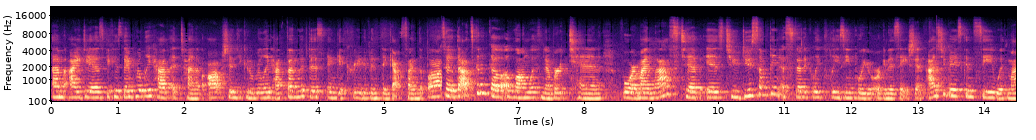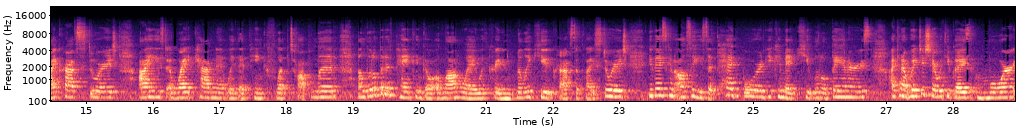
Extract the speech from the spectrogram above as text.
um, ideas because they really have a ton of options. You can really have fun with this and get creative and think outside the box. So that's gonna go along with number 10 for my last tip is to do something aesthetically pleasing for your organization. As you guys can see with my craft storage, I used a white cabinet with a pink flip top lid. A little bit of paint can go a long way with creating really cute craft supply storage. You guys can also use a pegboard. You can make cute little banners. I cannot wait to share with you guys more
